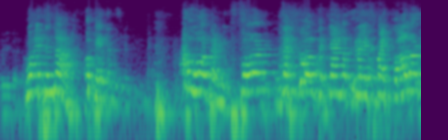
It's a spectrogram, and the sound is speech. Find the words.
Very good. White and dark. Okay. How old are you? Four? That's called the kind of grapes by color?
